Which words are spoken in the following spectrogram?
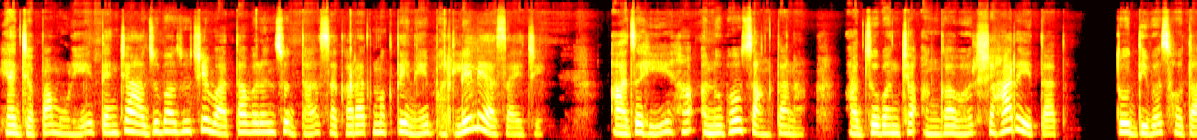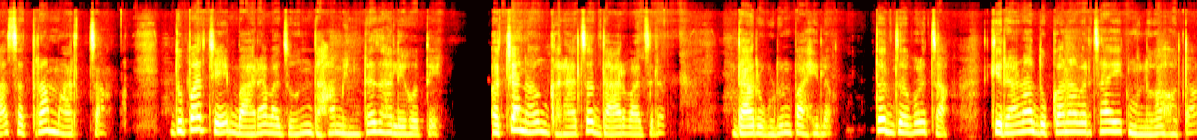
ह्या जपामुळे त्यांच्या आजूबाजूचे वातावरणसुद्धा सकारात्मकतेने भरलेले असायचे. आजही हा अनुभव सांगताना आजोबांच्या अंगावर शहार येतात. तो दिवस होता सतरा मार्चचा. दुपारचे बारा वाजून दहा मिनटं झाले होते. अचानक घराचं दार वाजलं. दार उघडून पाहिलं तर जवळचा किराणा दुकानावरचा एक मुलगा होता.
